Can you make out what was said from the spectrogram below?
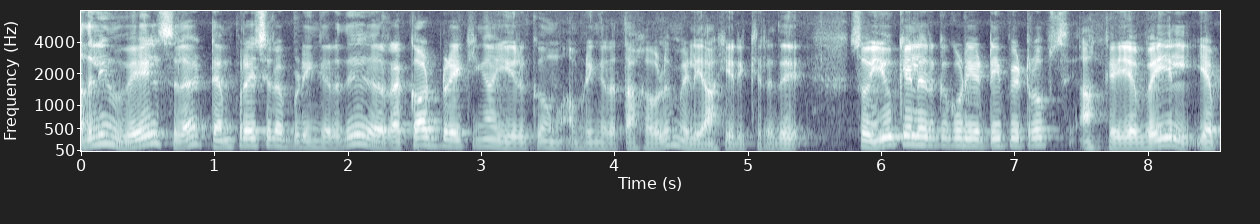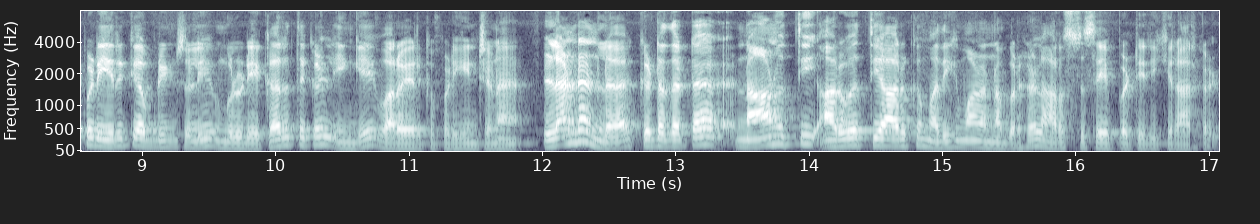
அதுலேயும் வேல்ஸில் டெம்பரேச்சர் அப்படிங்கிறது ரெக்கார்ட் பிரேக்கிங்காக இருக்கும் அப்படிங்கிற தகவலும் வெளியாகி இருக்கிறது. ஸோ யூகேயில் இருக்கக்கூடிய டிபி ட்ரூப்ஸ் அங்கே வெயில் எப்படி இருக்குது அப்படின்னு சொல்லி உங்களுடைய கருத்துக்கள் இங்கே வரவேற்கப்படுகின்றன. லண்டனில் கிட்டத்தட்ட நானூற்றி அறுபத்தி ஆறுக்கும் அதிகமான நபர்கள் அரசு செய்யப்பட்டிருக்கிறார்கள்.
